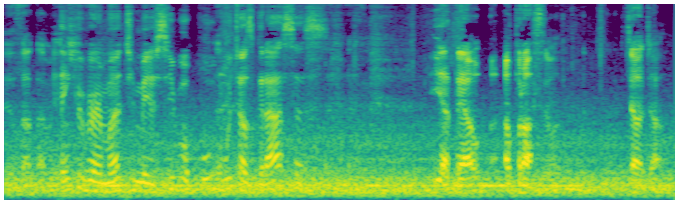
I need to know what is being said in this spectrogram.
Exatamente. Thank you very much, merci beaucoup, muitas graças. E até a próxima. Tchau, tchau.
